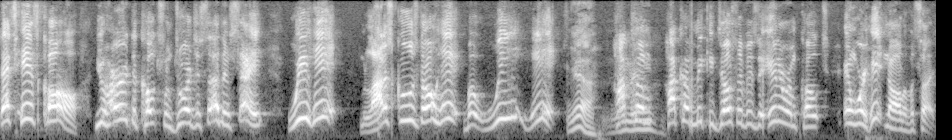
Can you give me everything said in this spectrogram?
That's his call. You heard the coach from Georgia Southern say, "We hit." A lot of schools don't hit, but we hit. Yeah. How I mean, come? How come Mickey Joseph is the interim coach and we're hitting all of a sudden?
